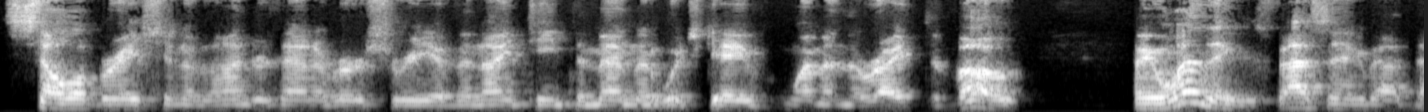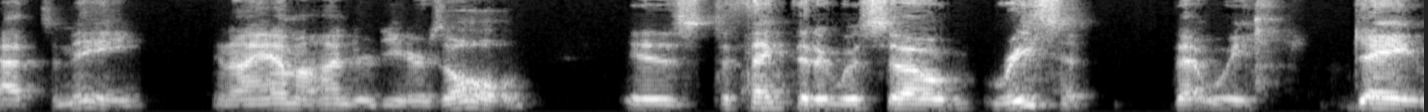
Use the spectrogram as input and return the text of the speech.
celebration of the 100th anniversary of the 19th Amendment, which gave women the right to vote. I mean, one of the things fascinating about that to me, and I am 100 years old, is to think that it was so recent that we gave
